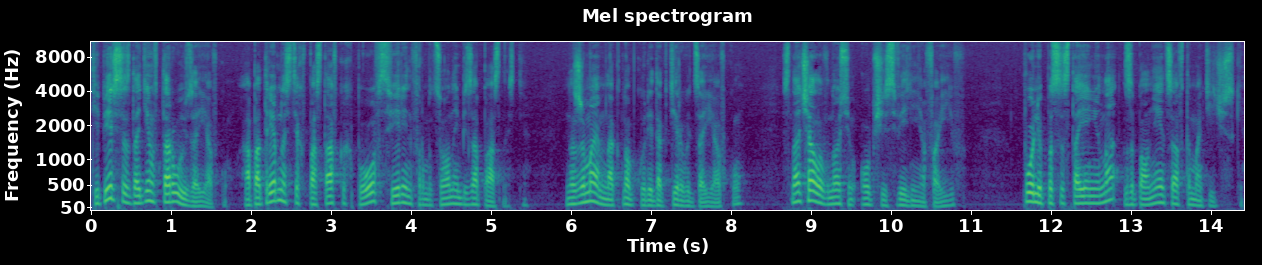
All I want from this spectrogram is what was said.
Теперь создадим вторую заявку о потребностях в поставках ПО в сфере информационной безопасности. Нажимаем на кнопку «Редактировать заявку», Сначала вносим общие сведения ФАИФ. Поле по состоянию на заполняется автоматически.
